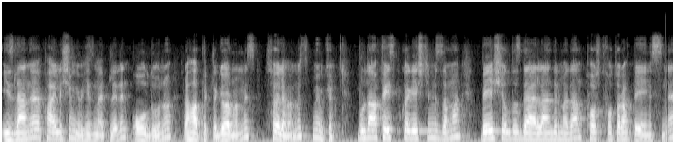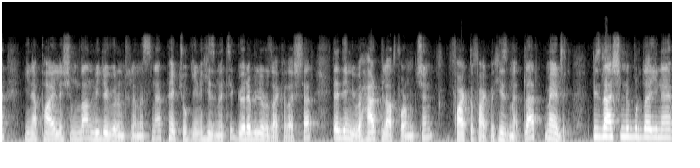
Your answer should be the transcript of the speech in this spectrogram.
izlenme ve paylaşım gibi hizmetlerin olduğunu rahatlıkla görmemiz, söylememiz mümkün. Buradan Facebook'a geçtiğimiz zaman 5 yıldız değerlendirmeden post fotoğraf beğenisine, yine paylaşımdan video görüntülemesine pek çok yeni hizmeti görebiliyoruz arkadaşlar. Dediğim gibi her platform için farklı farklı hizmetler mevcut. Bizler şimdi burada yine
